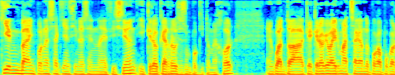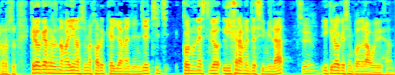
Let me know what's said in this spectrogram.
¿Quién va a imponerse a quién si no es en una decisión? Y creo que Rose es un poquito mejor. En cuanto a que creo que va a ir machacando poco a poco el rostro. Creo que Rose Namajunas es mejor que Joanna Jędrzejczyk con un estilo ligeramente similar. Sí. Y creo que se impondrá Willy Zan.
